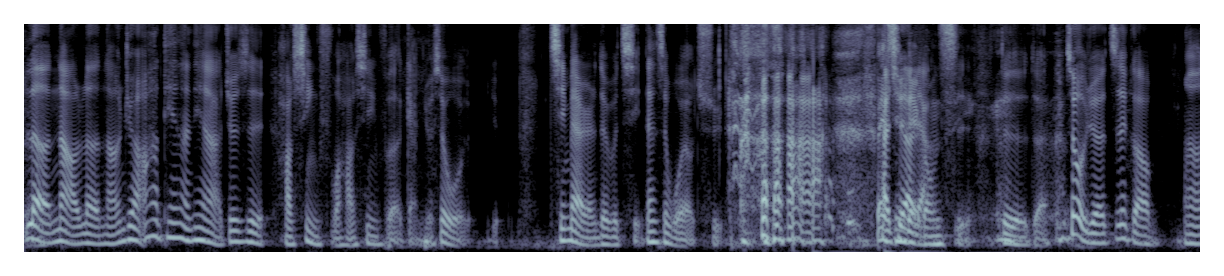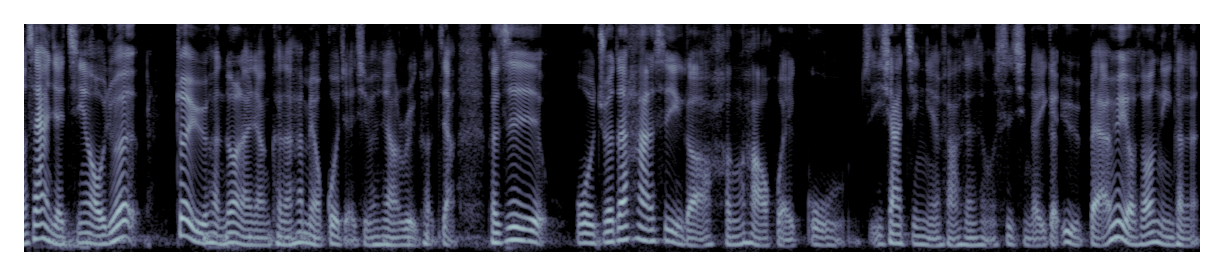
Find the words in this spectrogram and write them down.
热闹热闹，你觉得啊天啊天啊，就是好幸福好幸福的感觉。所以我清北人对不起，但是我有去。被还去了两次。对对对，所以我觉得这个嗯、呃圣诞节经验，我觉得对于很多人来讲，可能他没有过节气氛，像瑞克这样，可是。我觉得它是一个很好回顾一下今年发生什么事情的一个预备啊，因为有时候你可能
